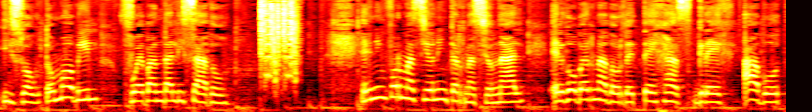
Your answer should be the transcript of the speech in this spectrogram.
y su automóvil fue vandalizado. En información internacional, el gobernador de Texas, Greg Abbott,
